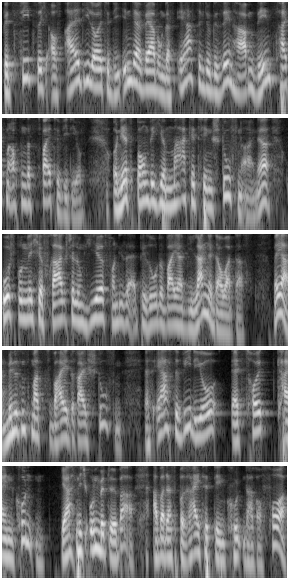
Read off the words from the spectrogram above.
bezieht sich auf all die Leute, die in der Werbung das erste Video gesehen haben. Denen zeigt man auch dann das zweite Video. Und jetzt bauen wir hier Marketingstufen ein. Ja? Ursprüngliche Fragestellung hier von dieser Episode war ja, wie lange dauert das? Naja, mindestens mal zwei, drei Stufen. Das erste Video erzeugt keinen Kunden. Ja, nicht unmittelbar, aber das bereitet den Kunden darauf vor,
